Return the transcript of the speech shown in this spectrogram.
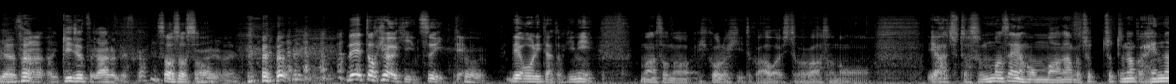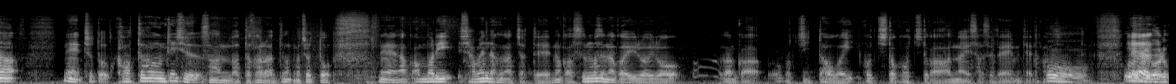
いやそれは技術があるんですか？そうそうそう、はいはい。で東京駅に着いて、うん。で降りた時にまあそのヒコロヒーとか淡路とかがその「いやちょっとすんませんほんま。なんかちょちょっとなんか変なねちょっと変わった運転手さんだったからなんかちょっとねなんかあんまり喋んなくなっちゃってなんかすんませんなんかいろいろなんかこっち行った方がいいこっちとかこっちとか案内させてみたいな感じ。でいよ。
